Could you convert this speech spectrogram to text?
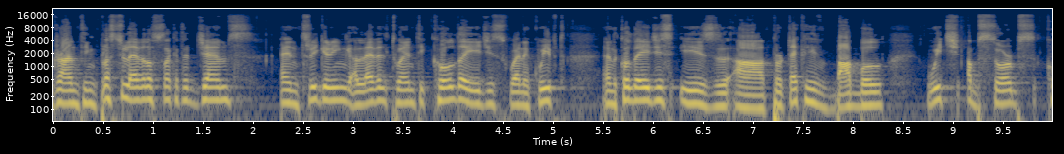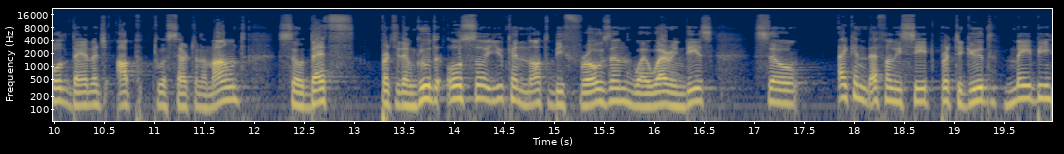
granting plus 2 level of socketed gems and triggering a level 20 Cold Aegis when equipped. And Cold Aegis is a protective bubble which absorbs cold damage up to a certain amount. So that's pretty damn good. Also you cannot be frozen while wearing this. So I can definitely see it pretty good maybe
